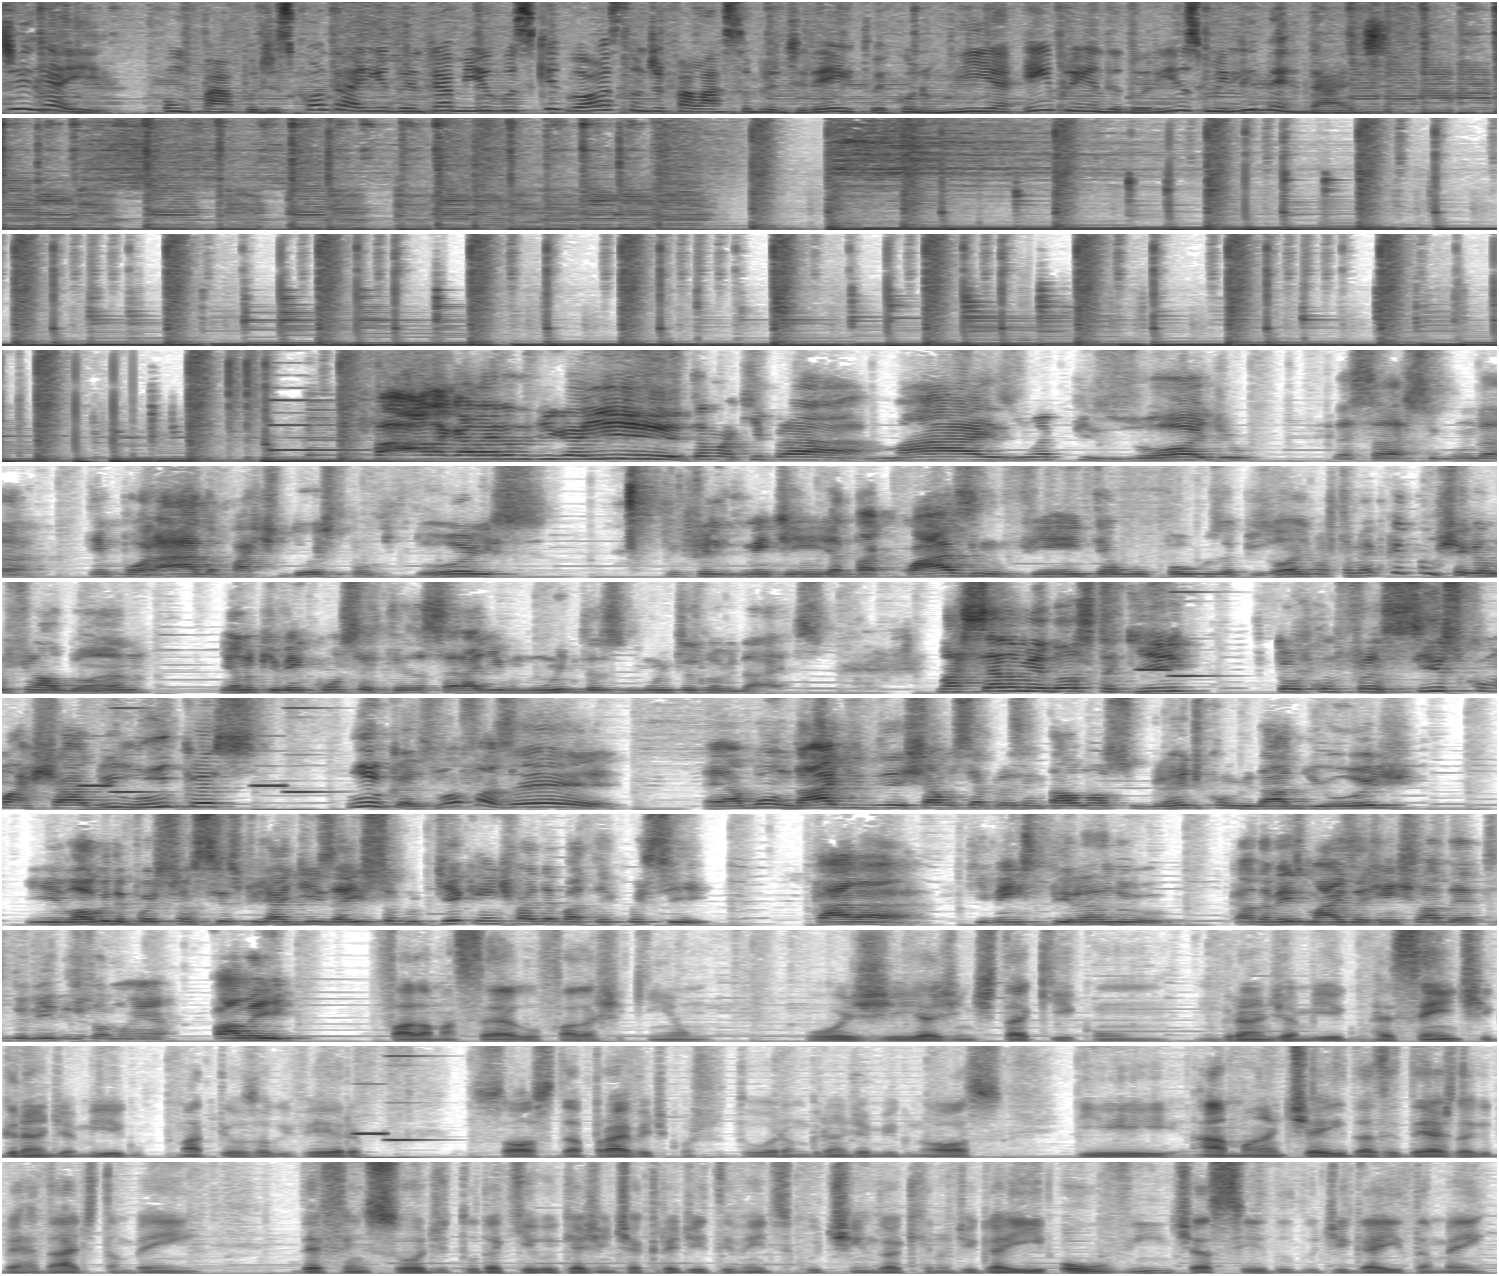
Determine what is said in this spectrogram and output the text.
Diga aí, um papo descontraído entre amigos que gostam de falar sobre direito, economia, empreendedorismo e liberdade. Fala galera do Diga aí, estamos aqui para mais um episódio dessa segunda temporada, parte 2.2. Infelizmente a gente já está quase no fim, tem alguns poucos episódios, mas também é porque estamos chegando no final do ano. E ano que vem com certeza será de muitas, muitas novidades. Marcelo Mendonça aqui, estou com Francisco Machado e Lucas. Lucas, vou fazer é, a bondade de deixar você apresentar o nosso grande convidado de hoje. E logo depois Francisco já diz aí sobre o que, que a gente vai debater com esse cara que vem inspirando cada vez mais a gente lá dentro do Líderes do Amanhã. Fala aí. Fala Marcelo, fala Chiquinho. Hoje a gente está aqui com um grande amigo, recente grande amigo, Matheus Oliveira, sócio da Private Construtora, um grande amigo nosso e amante aí das ideias da liberdade também, defensor de tudo aquilo que a gente acredita e vem discutindo aqui no Digaí, ouvinte assíduo do Digaí também,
